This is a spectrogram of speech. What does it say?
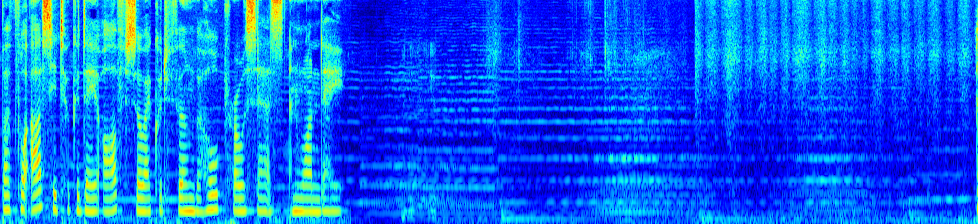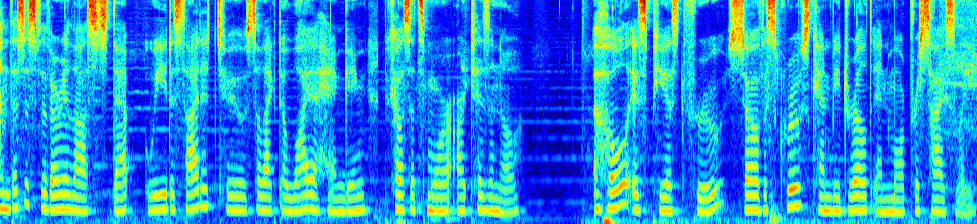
but for us he took a day off so I could film the whole process in one day. And this is the very last step. We decided to select a wire hanging because it's more artisanal. A hole is pierced through, so the screws can be drilled in more precisely.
